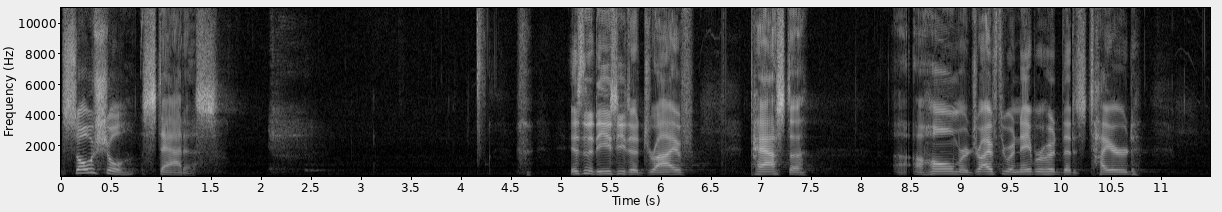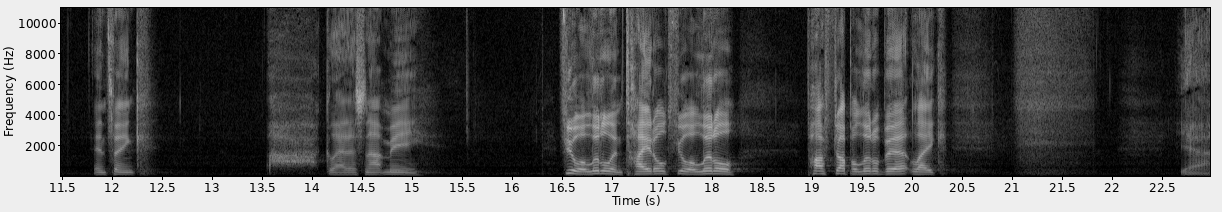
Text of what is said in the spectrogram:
social status. Isn't it easy to drive past a, a home or drive through a neighborhood that is tired and think, ah, glad that's not me. Feel a little entitled, feel a little puffed up a little bit, like, yeah,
